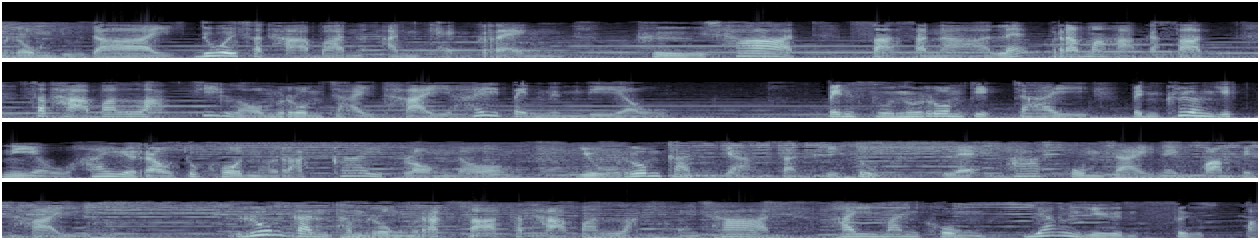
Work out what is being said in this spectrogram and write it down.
ำรงอยู่ได้ด้วยสถาบันอันแข็งแกร่ง คือชาติ ศาสนาและพระมหากษัตริย์ สถาบันหลักที่หลอมรวมใจไทยให้เป็นหนึ่งเดียว เป็นศูนย์รวมจิตใจ เป็นเครื่องยึดเหนี่ยวให้เราทุกคนรักใกล้ปลองดอง อยู่ร่วมกันอย่างสันติสุข และภาคภูมิใจในความเป็นไทย ร่วมกันทำรงรักษาสถาบันหลักของชาติ ให้มั่นคงยั่งยืนสืบไป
